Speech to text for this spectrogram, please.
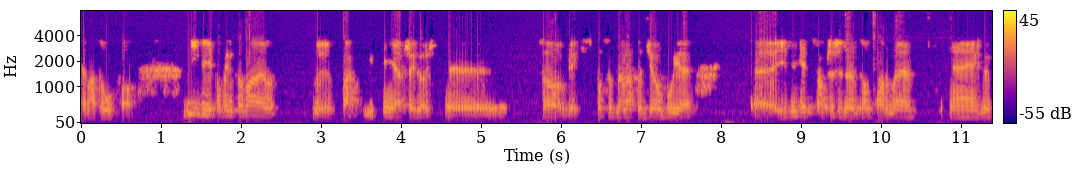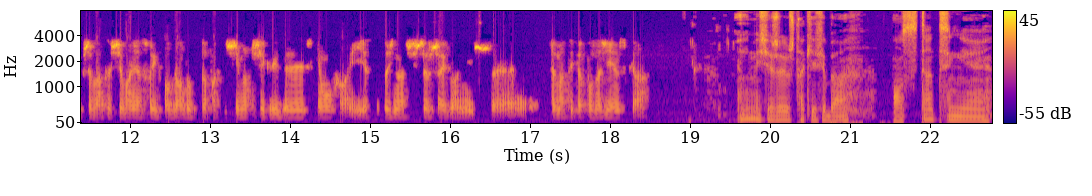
tematu UFO. Nigdy nie powiękowałem e, fakt istnienia czegoś, co w jakiś sposób na nas oddziałuje. Jedynie co przeszedłem tą formę jakby przewartościowania swoich poglądów, to faktycznie może się kryć detektywskim UFO i jest to coś znacznie szerszego niż tematyka pozaziemska. I myślę, że już takie chyba ostatnie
